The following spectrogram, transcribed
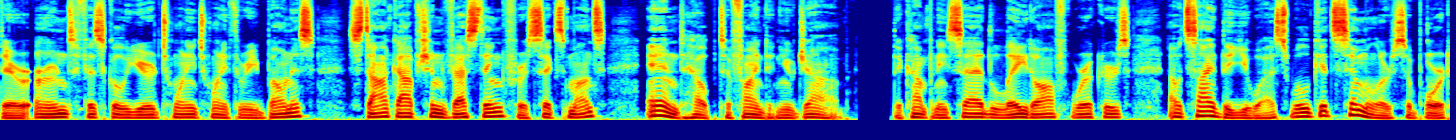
their earned fiscal year 2023 bonus, stock option vesting for six months, and help to find a new job. The company said laid off workers outside the U.S. will get similar support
